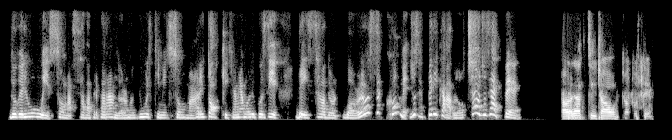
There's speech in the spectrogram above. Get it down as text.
dove lui, insomma, stava preparando, erano gli ultimi, insomma, ritocchi, chiamiamoli così, dei Southern Warriors con Giuseppe Di Carlo. Ciao Giuseppe! Ciao ragazzi, ciao, ciao a tutti.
